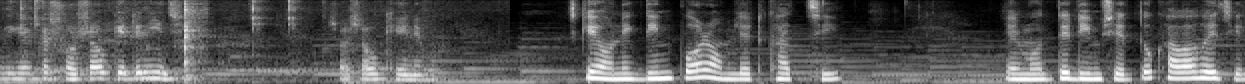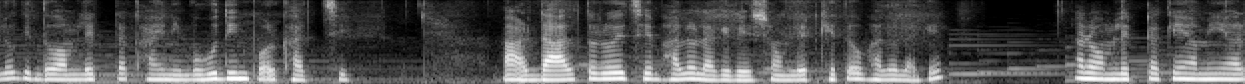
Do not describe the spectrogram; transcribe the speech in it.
এদিকে একটা শসাও কেটে নিয়েছি। শসাও খেয়ে নেব। আজকে অনেক দিন পর অমলেট খাচ্ছি। এর মধ্যে ডিম সেদ্ধ খাওয়া হয়েছিল, কিন্তু অমলেটটা খাইনি, বহুদিন পর খাচ্ছি। আর ডাল তো রয়েছে, ভালো লাগে বেশ, অমলেট খেতেও ভালো লাগে। আর অমলেটটাকে আমি আর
